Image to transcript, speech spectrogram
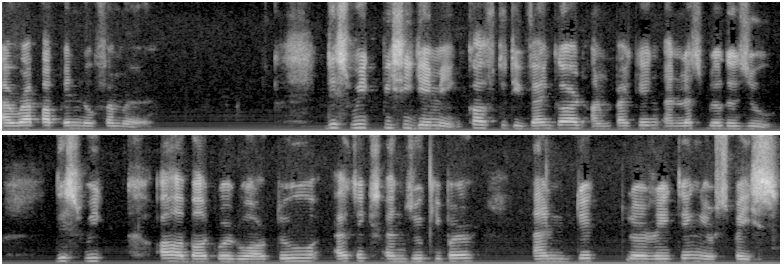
A wrap up in November. This week PC gaming, Call of Duty Vanguard, Unpacking, and Let's Build a Zoo. This week all about World War II, ethics and zookeeper, and declarating your space.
